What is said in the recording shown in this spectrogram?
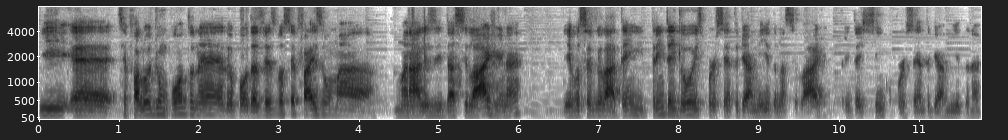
E é, você falou de um ponto, né, Leopoldo? Às vezes você faz uma, uma análise da silagem, né? E você vê lá, tem 32% de amido na silagem, 35% de amido, né?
